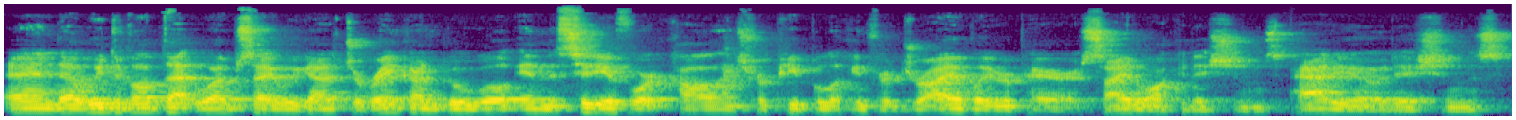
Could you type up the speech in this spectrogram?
And uh, we developed that website. We got it to rank on Google in the city of Fort Collins for people looking for driveway repairs, sidewalk additions, patio additions.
